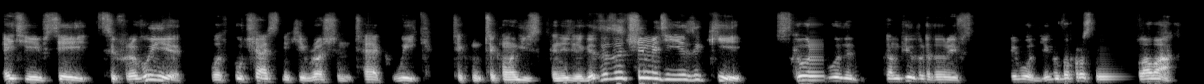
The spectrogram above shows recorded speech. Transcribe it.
эти все цифровые вот участники Russian Tech Week, технологической недели, говорят, зачем эти языки? Скоро будет компьютер, который переводит. Я говорю, вопрос в словах,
